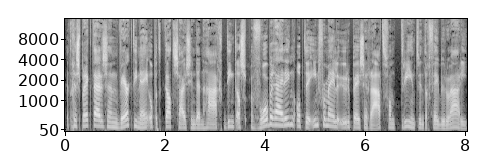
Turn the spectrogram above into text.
Het gesprek tijdens een werkdiner op het Katshuis in Den Haag dient als voorbereiding op de informele Europese Raad van 23 februari.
